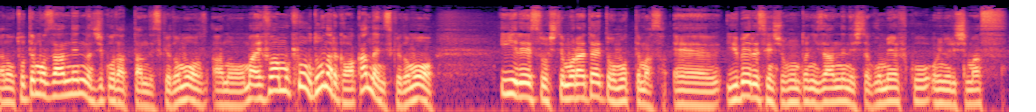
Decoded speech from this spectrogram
あの、とても残念な事故だったんですけども、あの、まあ、F1 も今日どうなるかわかんないんですけども、いいレースをしてもらいたいと思ってます。えー、ユベール選手本当に残念でした。ご冥福をお祈りします。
